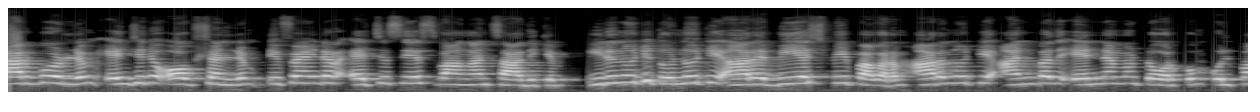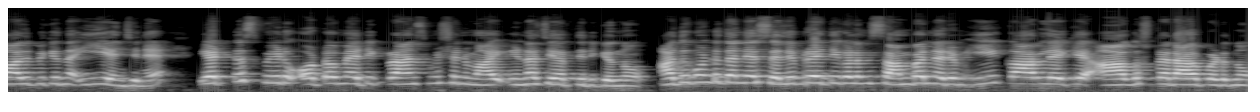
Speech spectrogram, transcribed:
ടർബോയിലും എഞ്ചിന് ഓപ്ഷനിലും ഡിഫൈൻഡർ എച്ച് സി എസ് വാങ്ങാൻ സാധിക്കും. ഇരുന്നൂറ്റി തൊണ്ണൂറ്റി ആറ് ബി എച്ച് പി പവറും അറുന്നൂറ്റി അൻപത് എൻ എം ടോർക്കും ഉൽപ്പാദിപ്പിക്കുന്ന ഈ എഞ്ചിന് എട്ട് സ്പീഡ് ഓട്ടോമാറ്റിക് ട്രാൻസ്മിഷനുമായി ഇണ ചേർത്തിരിക്കുന്നു അതുകൊണ്ട് തന്നെ സെലിബ്രിറ്റികളും സമ്പന്നരും ഈ കാറിലേക്ക് ആകൃഷ്ടരാകപ്പെടുന്നു.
